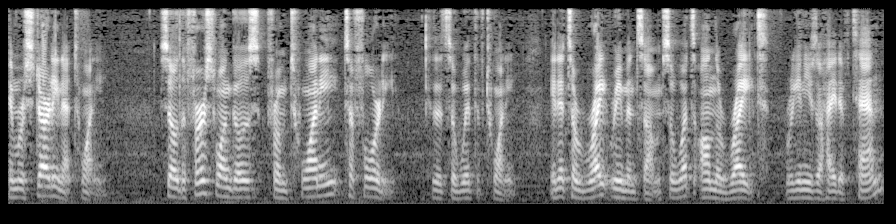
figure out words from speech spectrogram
And we're starting at 20. So the first one goes from 20 to 40 because it's a width of 20. And it's a right Riemann sum. So what's on the right? We're going to use a height of 10.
